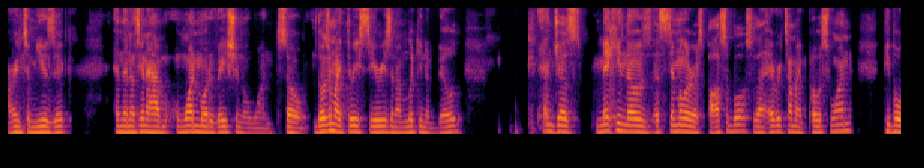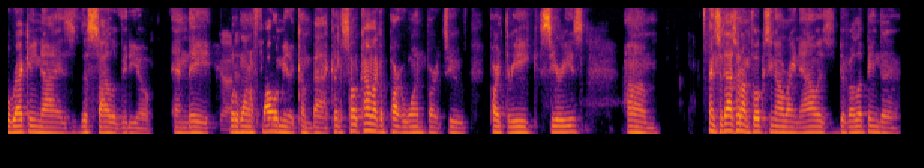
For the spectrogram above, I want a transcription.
are into music. And then I was gonna have one motivational one. So those are my three series that I'm looking to build and just making those as similar as possible so that every time I post one, people recognize the style of video and they Got would it. want to follow me to come back. So kind of like a part one, part two, part three series. Um, and so that's what I'm focusing on right now is developing the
